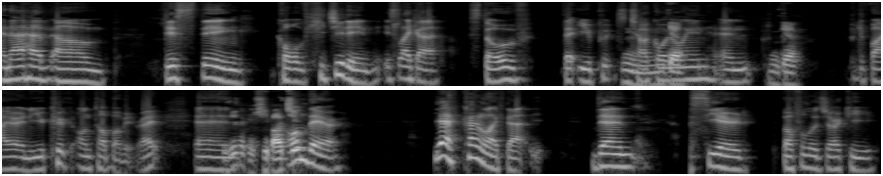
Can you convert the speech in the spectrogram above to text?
And I had um this thing called hichirin. It's like a stove that you put Mm, charcoal okay. in and okay the fire and you cook on top of it, right? And like hibachi on there, yeah, kind of like that. Then seared buffalo jerky,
